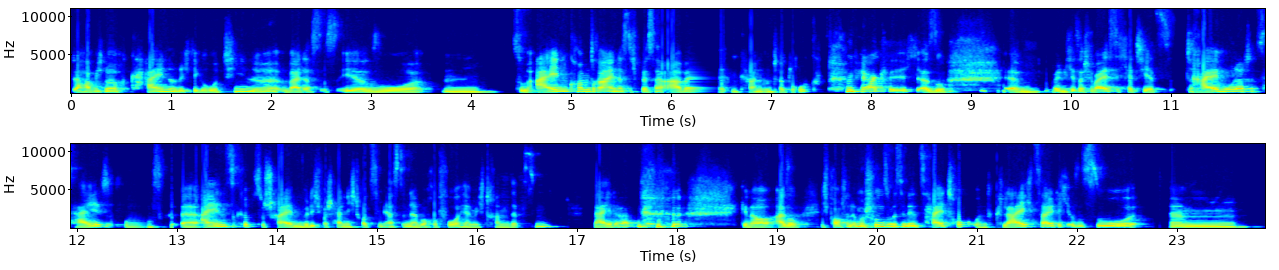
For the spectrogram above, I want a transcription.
da habe ich noch keine richtige Routine, weil das ist eher so, mh, hm, zum einen kommt rein, dass ich besser arbeiten kann unter Druck, merke ich. Also ähm, wenn ich jetzt weiß, ich hätte jetzt drei Monate Zeit, um äh, ein Skript zu schreiben, würde ich wahrscheinlich trotzdem erst in der Woche vorher mich dran setzen. Leider. genau, also ich brauche dann immer schon so ein bisschen den Zeitdruck und gleichzeitig ist es so, ähm,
